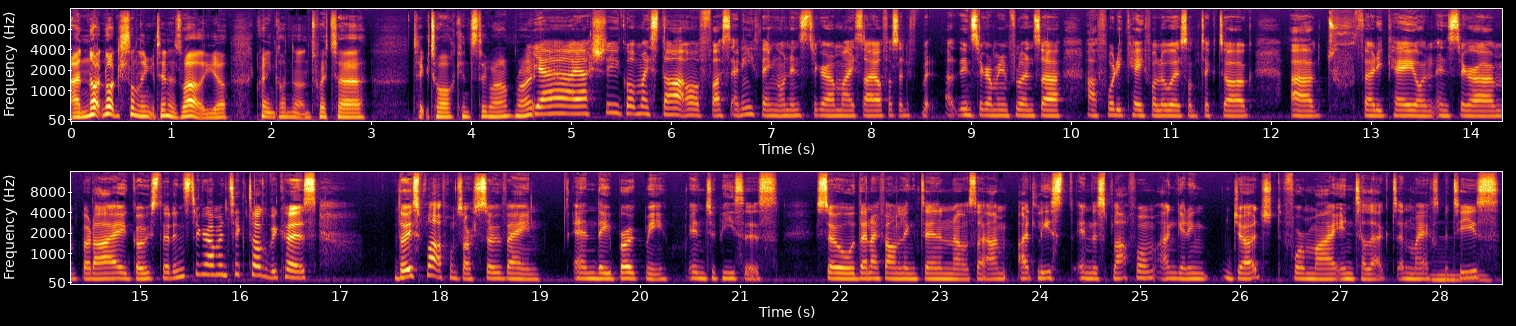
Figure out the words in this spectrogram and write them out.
And not not just on LinkedIn as well. You're creating content on Twitter, TikTok, Instagram, right? Yeah, I actually got my start off as anything on Instagram. I started off as an Instagram influencer. I have 40k followers on TikTok, uh, 30k on Instagram. But I ghosted Instagram and TikTok because those platforms are so vain and they broke me into pieces. So then I found LinkedIn and I was like, I'm at least in this platform, I'm getting judged for my intellect and my expertise,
